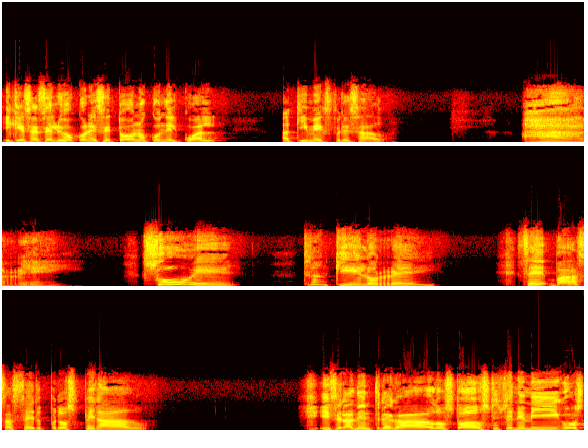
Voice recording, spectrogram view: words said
Y quizás se lo dijo con ese tono con el cual aquí me he expresado. Ah, rey, sube, tranquilo, rey. Se, vas a ser prosperado. Y serán entregados todos tus enemigos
